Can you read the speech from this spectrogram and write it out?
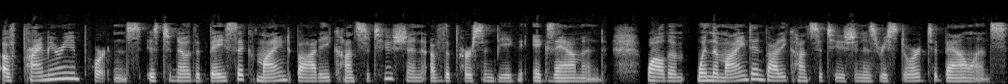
of primary importance is to know the basic mind-body constitution of the person being examined. While the, when the mind and body constitution is restored to balance,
